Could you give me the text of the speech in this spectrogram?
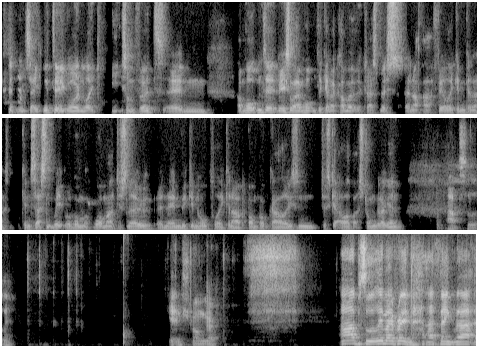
I'm excited to go and like eat some food and I'm hoping to basically I'm hoping to kind of come out of Christmas and I, I feel like in kind of consistent weight with what I'm at just now, and then we can hopefully kind of bump up calories and just get a little bit stronger again. Absolutely, getting stronger. Absolutely, my friend. I think that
